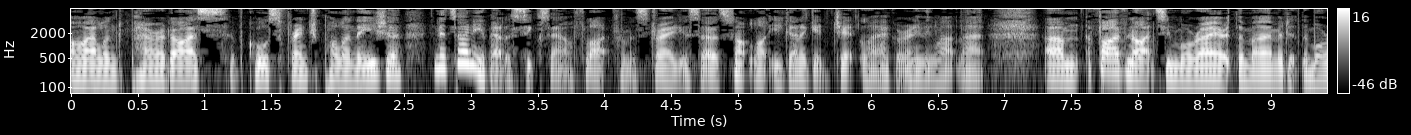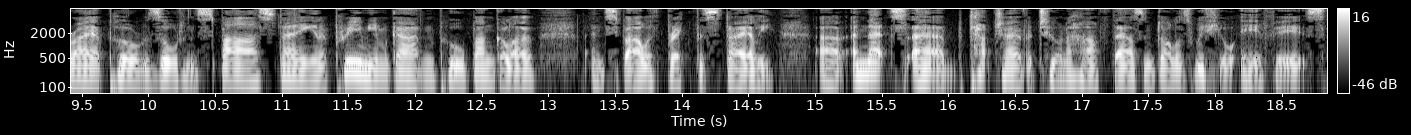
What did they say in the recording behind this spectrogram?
island paradise, of course, French Polynesia, and it's only about a six hour flight from Australia, so it's not like you're going to get jet lag or anything like that. Um, five nights in Moorea at the moment at the Moorea Pearl Resort and Spa, staying in a premium garden pool bungalow and spa with breakfast daily. Uh, and that's uh, touch over $2,500 with your airfares.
